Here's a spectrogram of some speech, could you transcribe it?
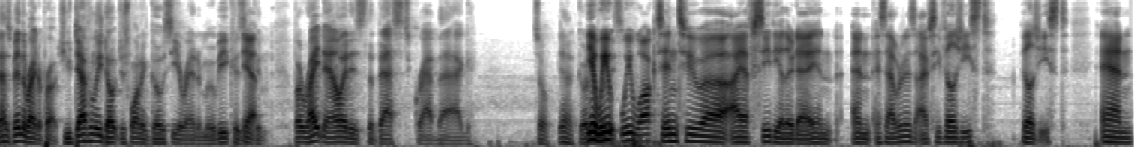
that has been the right approach. You definitely don't just want to go see a random movie because Yeah. you could. But right now, it is the best grab bag. So yeah, go. To Yeah, the we movies. we walked into uh, IFC the other day, and and is that what it is? IFC Village East, Village East, and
